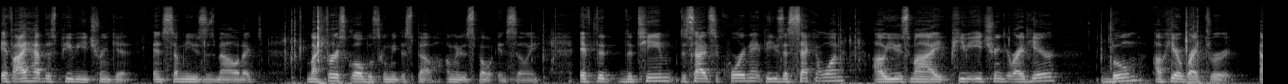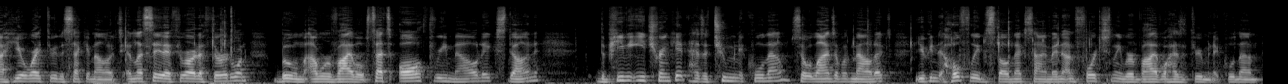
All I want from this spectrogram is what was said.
if I have this PVE trinket and somebody uses Maledict, my first global is going to be Dispel. I'm going to Dispel it instantly. If the, the team decides to coordinate, they use a second one, I'll use my PVE trinket right here. Boom, I'll heal right through it uh, heal right through the second Maledict. And let's say they throw out a third one, boom, our revival. So that's all three Maledicts done. The PvE trinket has a two minute cooldown, so it lines up with Maledict. You can hopefully dispel next time, and unfortunately Revival has a three minute cooldown.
